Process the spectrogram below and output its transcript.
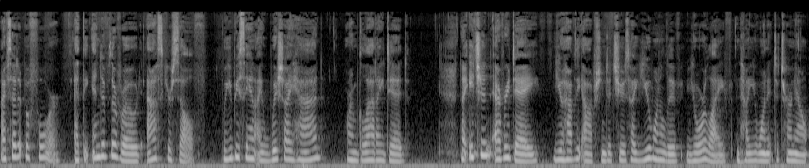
I've said it before. At the end of the road, ask yourself will you be saying, I wish I had, or I'm glad I did? Now, each and every day, you have the option to choose how you want to live your life and how you want it to turn out.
